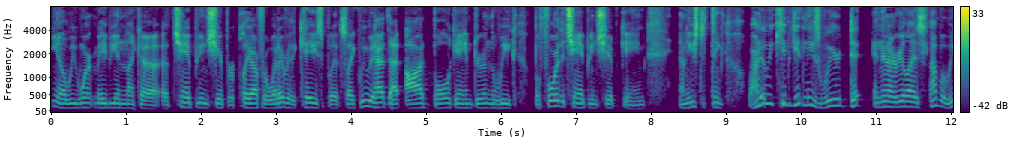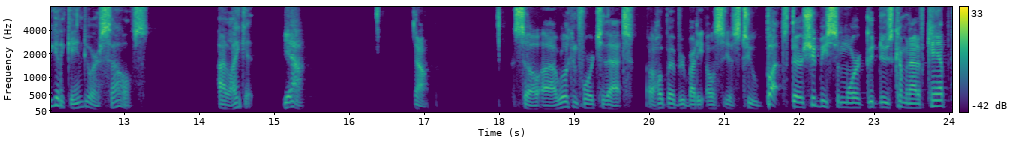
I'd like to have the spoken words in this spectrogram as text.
you know, we weren't maybe in like a, a championship or playoff or whatever the case, but it's like we would have that odd bowl game during the week before the championship game. And I used to think, why do we keep getting these weird? Di-? And then I realized, oh, but we get a game to ourselves. I like it. Yeah. Yeah. So uh, we're looking forward to that. I hope everybody else is too. But there should be some more good news coming out of camp,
